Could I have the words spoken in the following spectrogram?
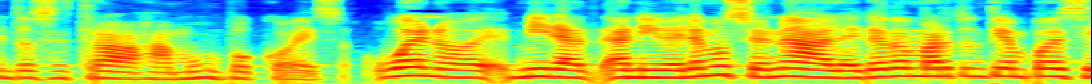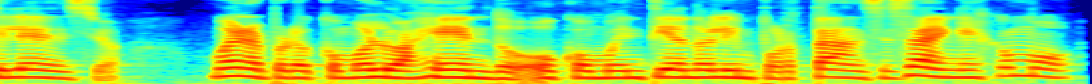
Entonces trabajamos un poco eso. Bueno, eh, mira, a nivel emocional hay que tomarte un tiempo de silencio. Bueno, pero ¿cómo lo agendo o cómo entiendo la importancia? ¿Saben? Es como,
